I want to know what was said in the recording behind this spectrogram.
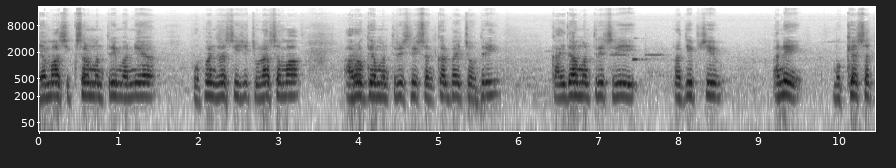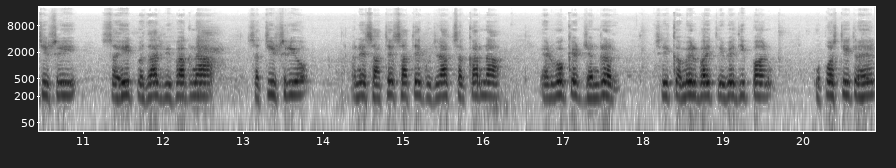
જેમાં શિક્ષણ મંત્રી માન્ય ભૂપેન્દ્રસિંહજી ચુડાસમા, આરોગ્ય મંત્રી શ્રી શંકરભાઈ ચૌધરી, કાયદા મંત્રી શ્રી પ્રદીપસિંહ અને મુખ્ય સચિવ શ્રી સહિત બધા જ વિભાગના સચિવશ્રીઓ અને સાથે સાથે ગુજરાત સરકારના એડવોકેટ જનરલ શ્રી કમિલભાઈ ત્રિવેદી પણ ઉપસ્થિત રહેલ.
